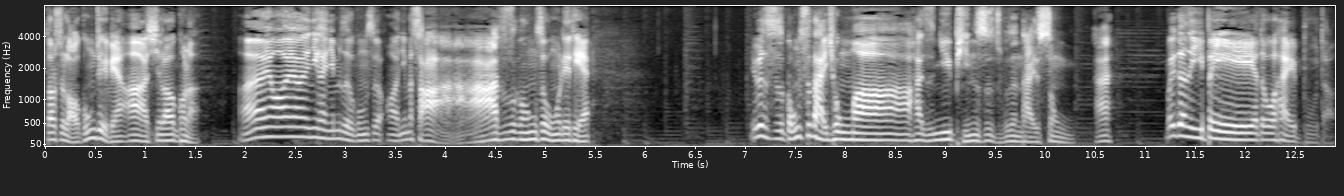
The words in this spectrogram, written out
倒是老公这边啊，洗脑壳了。哎呀哎呀，你看你们这个公司啊，你们啥子公司？我的天！你们是公司太穷吗？还是你平时做人太怂啊？每个人一百都还不到。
